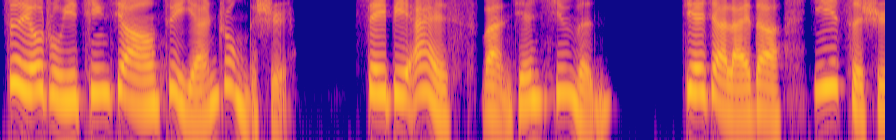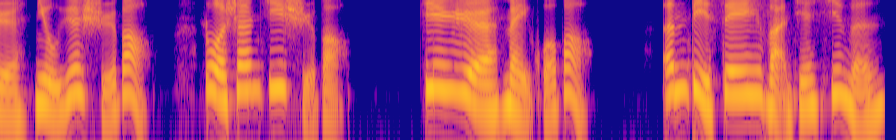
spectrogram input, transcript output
自由主义倾向最严重的是 CBS 晚间新闻，接下来的依次是《纽约时报》《洛杉矶时报》《今日美国报》。NBC 晚间新闻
